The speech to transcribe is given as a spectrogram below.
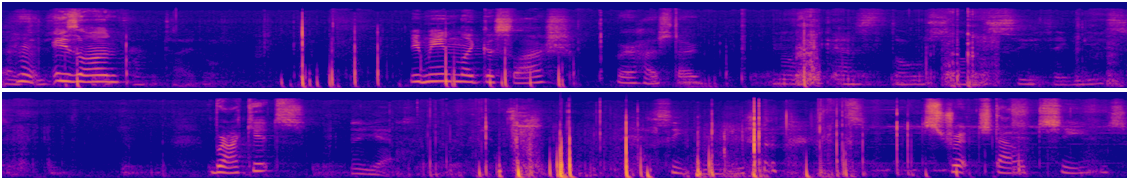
Hmm, you he's on. the title. You mean like a slash or a hashtag? No, like as those um, C thingies. Brackets? Uh, yeah. C thingies. Stretched out C's.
